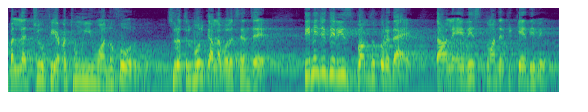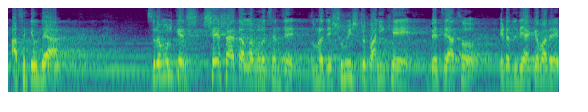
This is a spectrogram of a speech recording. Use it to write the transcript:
বাল লাজ্জু ফি ওয়া নুফুর। সূরাতুল মুলক আল্লাহ বলেছেন যে, তিনি যদি রিস্ক বন্ধ করে দেয় তাহলে এই রিস্ক তোমাদেরকে কে দিবে? আছে কেউ দেয়া? সূরা মুলকের শেষ আয়াতে আল্লাহ বলেছেন যে, তোমরা যে সুমিষ্ট পানি খেয়ে বেঁচে আছো, এটা যদি একেবারে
